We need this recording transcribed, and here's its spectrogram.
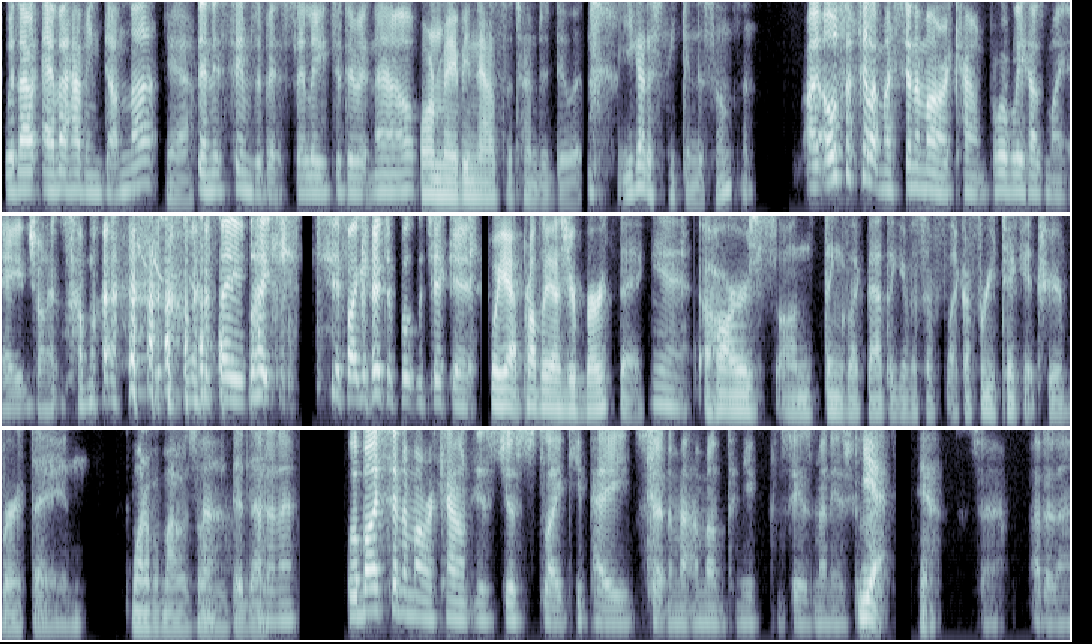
without ever having done that, Yeah. then it seems a bit silly to do it now. Or maybe now's the time to do it. You got to sneak into something. I also feel like my cinema account probably has my age on it somewhere. if they like, if I go to book the ticket, Well, yeah, probably as your birthday. yeah, Ours on things like that, they give us a like a free ticket for your birthday, and one of them I was on Oh, did that. I don't know. Well, my cinema account is just like you pay a certain amount a month and you can see as many as you Yeah, like. yeah. So I don't know.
